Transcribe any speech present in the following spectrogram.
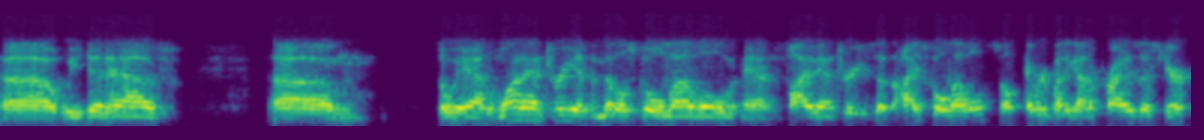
Uh, we did have, um, so we had one entry at the middle school level and five entries at the high school level. So everybody got a prize this year.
